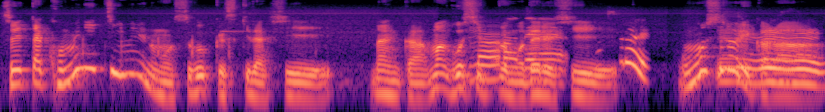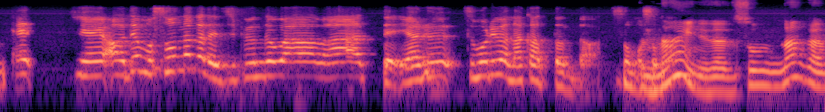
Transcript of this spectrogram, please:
そういったコミュニティ見るのもすごく好きだし、なんかまあゴシップも出るし、面白いから、うんうんうん。えあでもその中で自分がわーわーってやるつもりはなかったんだそもそも。ないね。だそなんか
